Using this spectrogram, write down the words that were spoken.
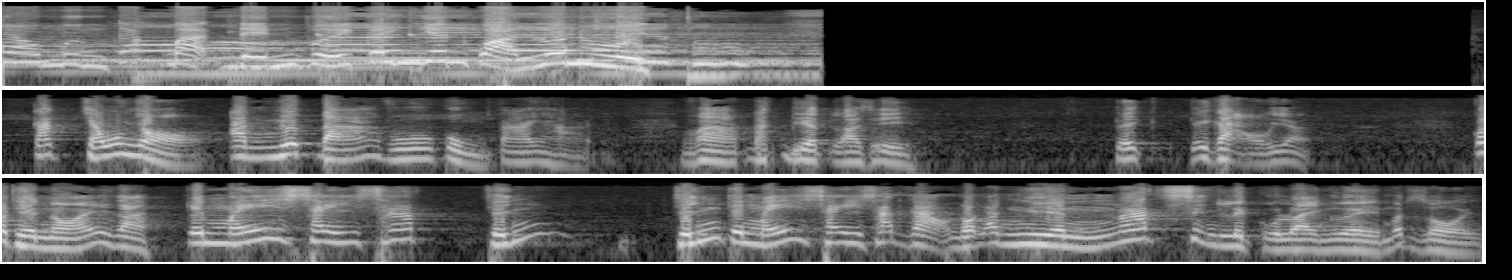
Chào mừng các bạn đến với kênh Nhân Quả Luân Hồi. Các cháu nhỏ ăn nước đá vô cùng tai hại. Và đặc biệt là gì? Cái, cái gạo ấy, Có thể nói là cái máy xay sát chính Chính cái máy xay sát gạo nó đã nghiền nát sinh lực của loài người mất rồi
